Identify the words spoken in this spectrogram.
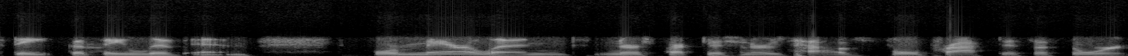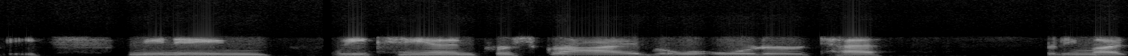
state that they live in. For Maryland, nurse practitioners have full practice authority, meaning we can prescribe or order tests pretty much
